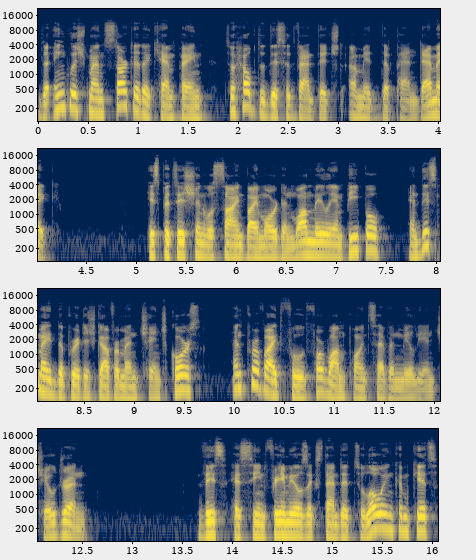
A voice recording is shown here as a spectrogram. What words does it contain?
the Englishman started a campaign to help the disadvantaged amid the pandemic. His petition was signed by more than 1 million people, and this made the British government change course and provide food for 1.7 million children. This has seen free meals extended to low income kids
